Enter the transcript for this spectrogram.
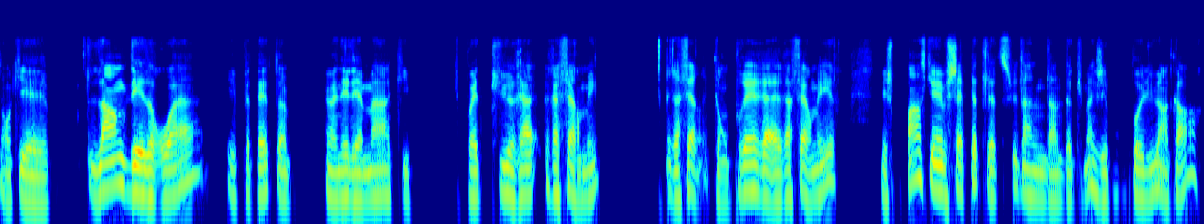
Donc, l'angle des droits est peut-être un, élément qui, peut être plus raffermé, qu'on pourrait raffermir, mais je pense qu'il y a un chapitre là-dessus dans, le document que je n'ai pas lu encore,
